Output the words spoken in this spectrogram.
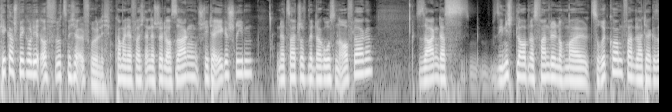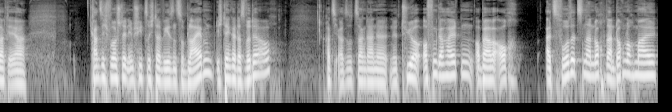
Kicker spekuliert auf Lutz Michael Fröhlich. Kann man ja vielleicht an der Stelle auch sagen, steht ja eh geschrieben in der Zeitschrift mit einer großen Auflage. Sie sagen, dass sie nicht glauben, dass Fandel nochmal zurückkommt. Fandel hat ja gesagt, er kann sich vorstellen, im Schiedsrichterwesen zu bleiben. Ich denke, das wird er auch. Hat sich also sozusagen da eine, eine Tür offen gehalten. Ob er aber auch als Vorsitzender noch, dann doch nochmal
